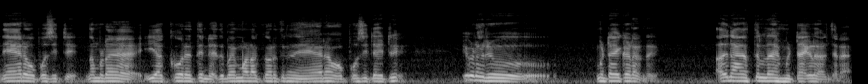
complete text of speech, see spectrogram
നേരെ ഓപ്പോസിറ്റ് നമ്മുടെ ഈ അക്കോരത്തിന്റെ ദുബായ് മാൾ അക്കോരത്തിന്റെ നേരെ ഓപ്പോസിറ്റ് ആയിട്ട് ഇവിടെ ഒരു മിഠായി കട ഉണ്ട്. അതിനകത്തുള്ള മിഠായികൾ കാണിച്ചുതരാം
